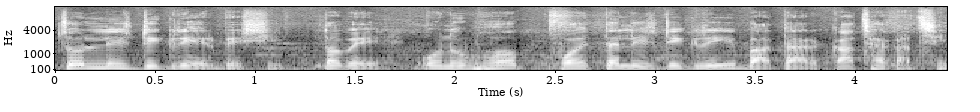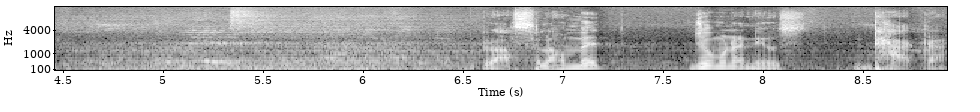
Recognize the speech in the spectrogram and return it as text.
চল্লিশ ডিগ্রি এর বেশি, তবে অনুভব পঁয়তাল্লিশ ডিগ্রি বা তার কাছাকাছি। রাসেল আহমেদ, যমুনা নিউজ, ঢাকা।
